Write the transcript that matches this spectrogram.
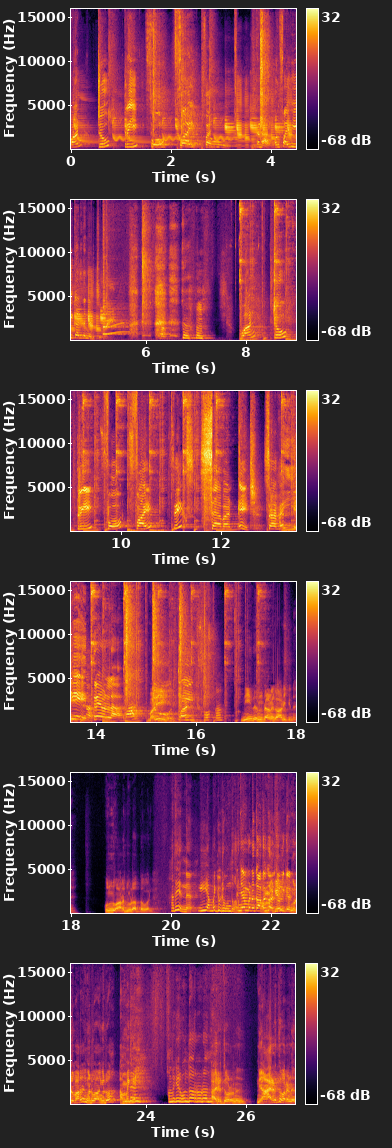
one two three four five five കണ്ട അവൾ ഫൈവ് ഈ കളി തന്നെ അടിച്ചു one two three four five six seven eight seven ഇത്രയുള്ള മണി. നീ ഇതെന്താണ് കാണിക്കണേ ഒന്നും അറിഞ്ഞൂടാത്ത പോലെ. അത് തന്നെ. ഈ അമ്മയ്ക്ക് ഒരു കുന്ത് പറഞ്ഞു ഞാൻ പറഞ്ഞു കഥ അമ്മയ്ക്ക് കളിക്കാൻ ഇങ്ങോട്ട് പറ ഇങ്ങോട്ട് വാ ഇങ്ങോട്ട് വാ. അമ്മയ്ക്ക് അമ്മയ്ക്ക് ഒരു കുന്ത് പറഞ്ഞൂടാ ആരത്ത് പറയണ്? നീ ആരത്ത് പറയണ്?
